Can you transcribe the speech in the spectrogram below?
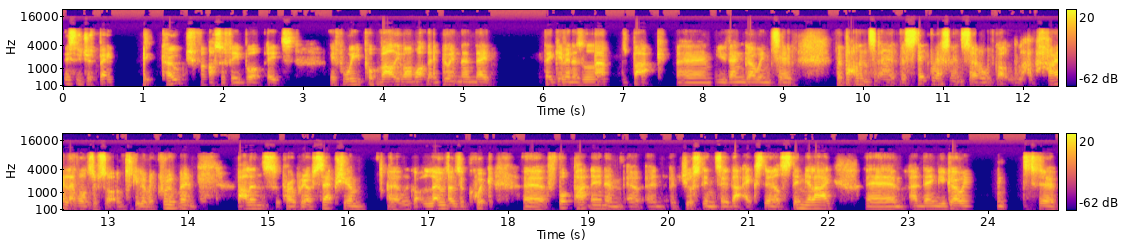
This is just basic coach philosophy, but it's if we put value on what they're doing, then they they're giving us loads back. Um, you then go into the balance, uh, the stick wrestling. So we've got high levels of sort of skill recruitment, balance, proprioception. Uh, we've got loads, loads of quick uh, foot patterning and, uh, and adjusting to that external stimuli. Um, and then you go into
